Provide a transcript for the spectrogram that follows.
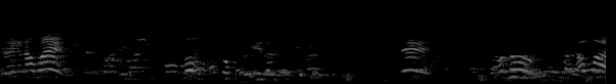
¡Venga, güey! ¡Eh! ¡Agua!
